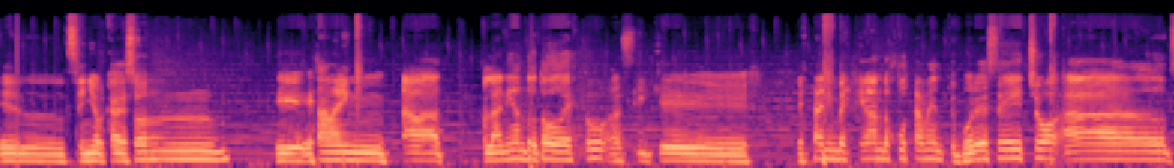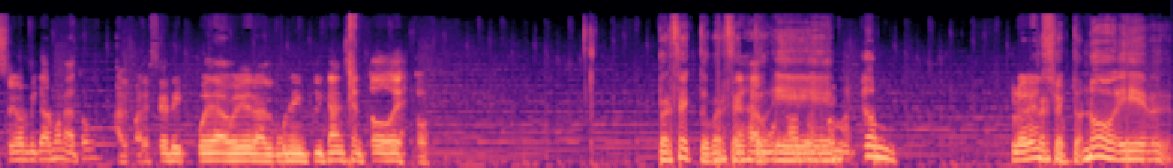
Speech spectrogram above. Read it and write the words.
el señor Cabezón, eh, estaba, en- estaba planeando todo esto, así que están investigando justamente por ese hecho al señor bicarbonato. Al parecer puede haber alguna implicancia en todo esto. Perfecto, ¿Tienes perfecto. Eh, información, Florencio? Perfecto. No, eh,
